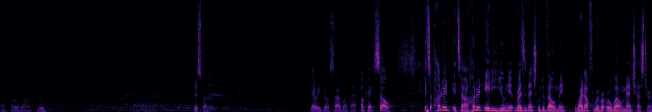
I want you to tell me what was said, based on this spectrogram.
I'm colorblind too. This one. There we go. Sorry about that. Okay, so it's a 100. It's a 180 unit residential development right off River Irwell, Manchester.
